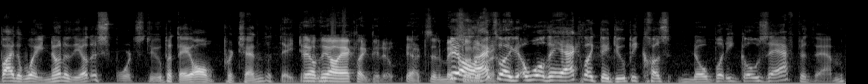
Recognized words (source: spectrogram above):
by the way, none of the other sports do, but they all pretend that they do. They all, they all act like they do. Yeah, They all act like well, they act like they do because nobody goes after them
